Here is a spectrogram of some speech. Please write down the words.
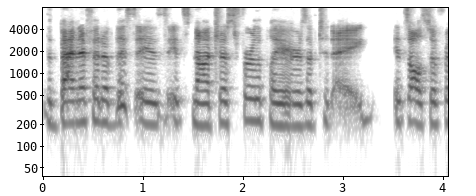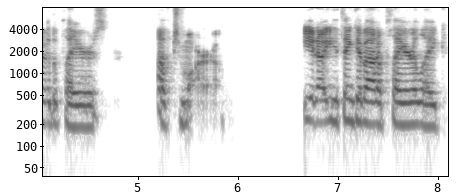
the benefit of this is it's not just for the players of today, it's also for the players of tomorrow. You know, you think about a player like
